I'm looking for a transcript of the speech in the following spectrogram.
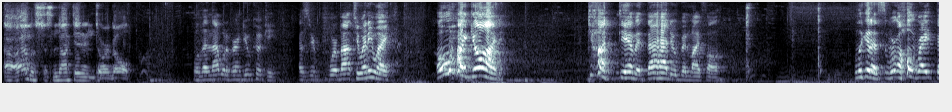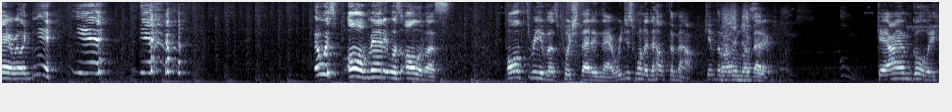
Oh, I almost just knocked it into our goal. Well, then that would have earned you a cookie, as you're, we're about to anyway. Oh my god! God damn it, that had to have been my fault. Look at us, we're all right there. We're like, yeah, yeah, yeah. Oh man, it was all of us. All three of us pushed that in there. We just wanted to help them out, give them a little bit better. Okay, I am goalie.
